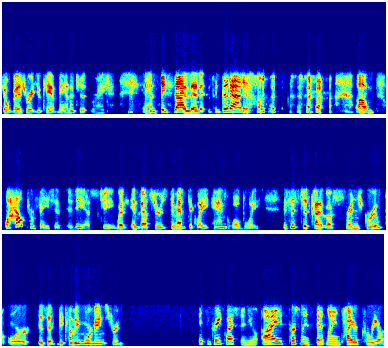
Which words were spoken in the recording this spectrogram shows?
don't measure it, you can't manage it, right? And exactly. And then it, it's a good adage. um, well, how pervasive is ESG with investors domestically and globally? Is this just kind of a fringe group, or is it becoming more mainstream? It's a great question. You know, I personally have spent my entire career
